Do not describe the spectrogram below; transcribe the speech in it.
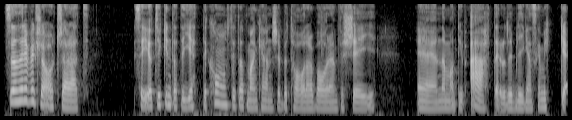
Sen är det väl klart så att, så jag tycker inte att det är jättekonstigt att man kanske betalar var och en för sig eh, när man typ äter och det blir ganska mycket.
